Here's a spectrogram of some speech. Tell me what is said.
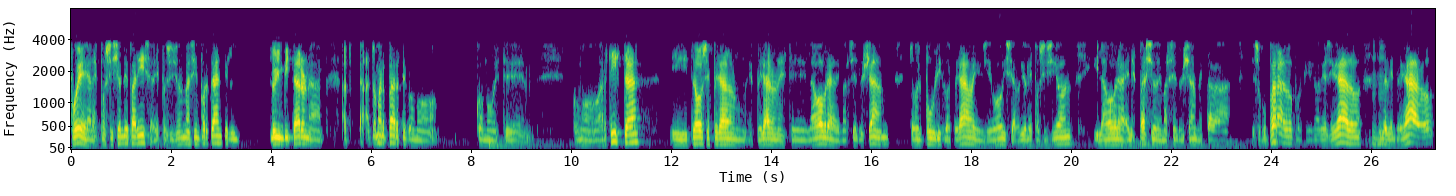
fue a la exposición de París, a la exposición más importante, lo, lo invitaron a, a, a tomar parte como, como este como artista y todos esperaron esperaron este la obra de Marcel Duchamp todo el público esperaba y llegó y se abrió la exposición y la obra el espacio de Marcel Duchamp estaba desocupado porque no había llegado no le había entregado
